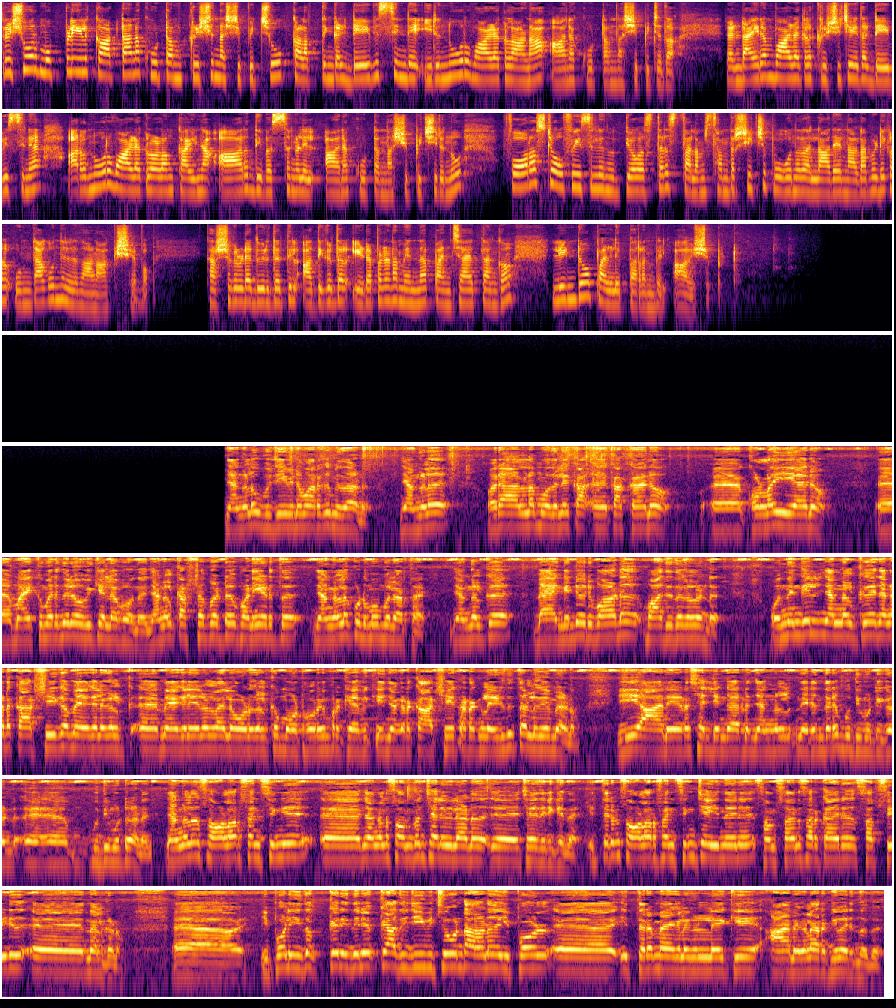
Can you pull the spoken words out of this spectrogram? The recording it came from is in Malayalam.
തൃശൂർ മുപ്പിളിയിൽ കാട്ടാനക്കൂട്ടം കൃഷി നശിപ്പിച്ചു. കളത്തിങ്കൽ ഡേവിസിന്റെ ഇരുന്നൂറ് വാഴകളാണ് ആനക്കൂട്ടം നശിപ്പിച്ചത്. രണ്ടായിരം വാഴകൾ കൃഷി ചെയ്ത ഡേവിസിന് അറുന്നൂറ് വാഴകളോളം കഴിഞ്ഞ ആറ് ദിവസങ്ങളിൽ ആനക്കൂട്ടം നശിപ്പിച്ചിരുന്നു. ഫോറസ്റ്റ് ഓഫീസിൽ നിന്ന് ഉദ്യോഗസ്ഥർ സ്ഥലം സന്ദർശിച്ചു പോകുന്നതല്ലാതെ നടപടികൾ ഉണ്ടാകുന്നില്ലെന്നാണ് ആക്ഷേപം. കർഷകരുടെ ദുരിതത്തിൽ അധികൃതർ ഇടപെടണമെന്ന് പഞ്ചായത്ത് അംഗം ലിൻഡോ പള്ളിപ്പറമ്പിൽ ആവശ്യപ്പെട്ടു. ഞങ്ങളുടെ ഉപജീവനമാർഗം ഇതാണ്. ഞങ്ങൾ ഒരാളുടെ മുതൽ കക്കാനോ കൊള്ള ചെയ്യാനോ മയക്കുമരുന്ന് ലോപിക്കല്ല പോകുന്നത് ഞങ്ങൾ കഷ്ടപ്പെട്ട് പണിയെടുത്ത് ഞങ്ങളുടെ കുടുംബം പുലർത്താൻ ഞങ്ങൾക്ക് ബാങ്കിന്റെ ഒരുപാട് ബാധ്യതകളുണ്ട്. ഒന്നെങ്കിൽ ഞങ്ങൾക്ക് ഞങ്ങളുടെ കാർഷിക മേഖലകൾ മേഖലയിലുള്ള ലോണുകൾക്ക് മോട്ടോറിയം പ്രഖ്യാപിക്കുകയും ഞങ്ങളുടെ കാർഷിക കടങ്ങൾ എഴുതി തള്ളുകയും വേണം. ഈ ആനയുടെ ശല്യം കാരണം ഞങ്ങൾ നിരന്തരം ബുദ്ധിമുട്ടിക്കൊണ്ട് ബുദ്ധിമുട്ടുകയാണ്. ഞങ്ങൾ സോളാർ ഫെൻസിങ് ഞങ്ങളുടെ സ്വന്തം ചെലവിലാണ് ചെയ്തിരിക്കുന്നത് ഇത്തരം സോളാർ ഫെൻസിങ് ചെയ്യുന്നതിന് സംസ്ഥാന സർക്കാർ സബ്സിഡി നൽകണം. ഇപ്പോൾ ഇതൊക്കെ ഇതിനെയൊക്കെ അതിജീവിച്ചുകൊണ്ടാണ് ഇപ്പോൾ ഇത്തരം മേഖലകളിലേക്ക് ആനകൾ ഇറങ്ങി വരുന്നത്.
